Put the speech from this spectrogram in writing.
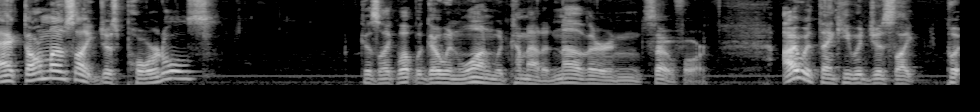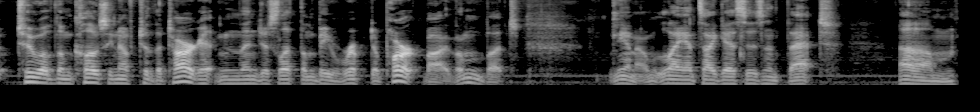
act almost like just portals because, like, what would go in one would come out another and so forth. I would think he would just, like, put two of them close enough to the target and then just let them be ripped apart by them, but, you know, Lance, I guess, isn't that, um,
